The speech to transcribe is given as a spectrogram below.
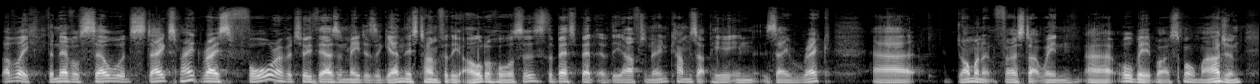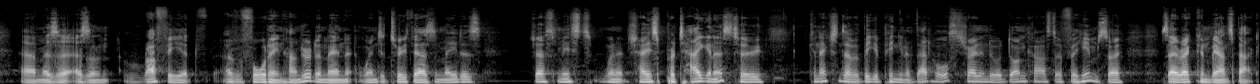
Lovely. The Neville Sellwood Stakes, mate. Race four over 2,000 metres again, this time for the older horses. The best bet of the afternoon comes up here in Zayrek. Uh, dominant first up win, uh, albeit by a small margin, um, as, a, as a roughie at over 1,400 and then went to 2,000 metres. Just missed when it chased Protagonist, who connections have a big opinion of that horse, straight into a Doncaster for him. So Zayrek can bounce back.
